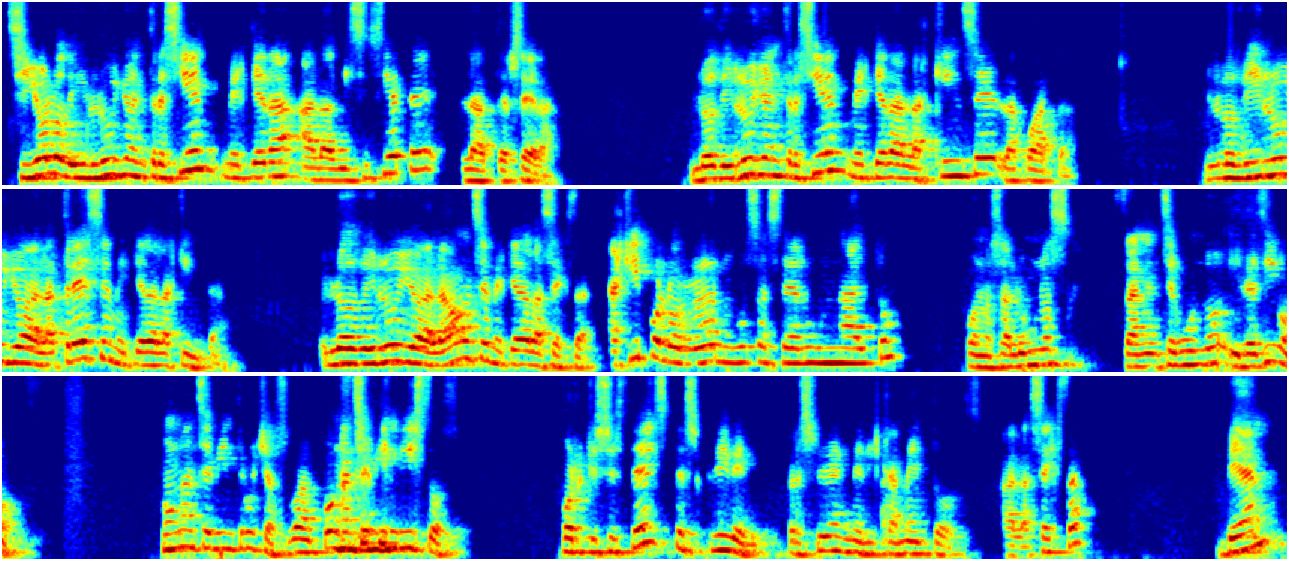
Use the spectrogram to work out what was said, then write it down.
Si yo lo diluyo entre 100, me queda a la 17 la tercera. Lo diluyo entre 100, me queda a la 15 la cuarta. Lo diluyo a la 13, me queda la quinta. Lo diluyo a la 11, me queda la sexta. Aquí por lo regular me gusta hacer un alto con los alumnos que están en segundo y les digo, pónganse bien truchas, bueno, pónganse bien listos. Porque si ustedes prescriben, prescriben medicamentos a la sexta, Vean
